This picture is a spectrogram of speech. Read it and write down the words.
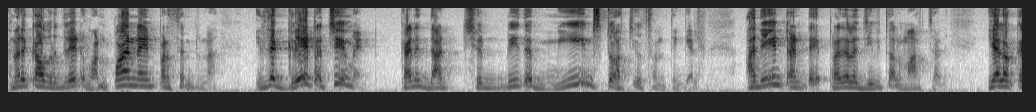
అమెరికా వృద్ధి రేటు వన్ పాయింట్ నైన్ పర్సెంట్ ఉన్నా. ఇట్స్ ఎ గ్రేట్ అచీవ్మెంట్ కానీ that should be the means to achieve something else అదేంటంటే ప్రజల జీవితాలు మార్చాలి. ఇవాళ ఒక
